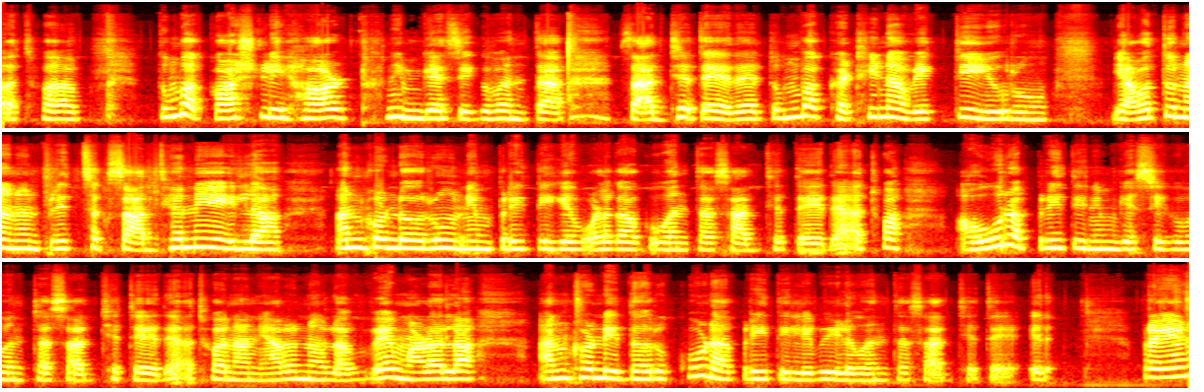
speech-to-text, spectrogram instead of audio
ಅಥವಾ ತುಂಬ ಕಾಸ್ಟ್ಲಿ ಹಾರ್ಟ್ ನಿಮಗೆ ಸಿಗುವಂತ ಸಾಧ್ಯತೆ ಇದೆ. ತುಂಬ ಕಠಿಣ ವ್ಯಕ್ತಿ ಇವರು. ಯಾವತ್ತೂ ನನ್ನನ್ನು ಪ್ರೀತಿಸಕ್ಕೆ ಸಾಧ್ಯನೇ ಇಲ್ಲ ಅನ್ಕೊಂಡವರು ನಿಮ್ಮ ಪ್ರೀತಿಗೆ ಒಳಗಾಗುವಂತ ಸಾಧ್ಯತೆ ಇದೆ. ಅಥವಾ ಅವರ ಪ್ರೀತಿ ನಿಮಗೆ ಸಿಗುವಂಥ ಸಾಧ್ಯತೆ ಇದೆ. ಅಥವಾ ನಾನು ಯಾರನ್ನು ಲವ್ವೇ ಮಾಡಲ್ಲ ಅಂದ್ಕೊಂಡಿದ್ದವರು ಕೂಡ ಪ್ರೀತಿಲಿ ಬೀಳುವಂಥ ಸಾಧ್ಯತೆ ಇದೆ. ಪ್ರಯಾಣ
